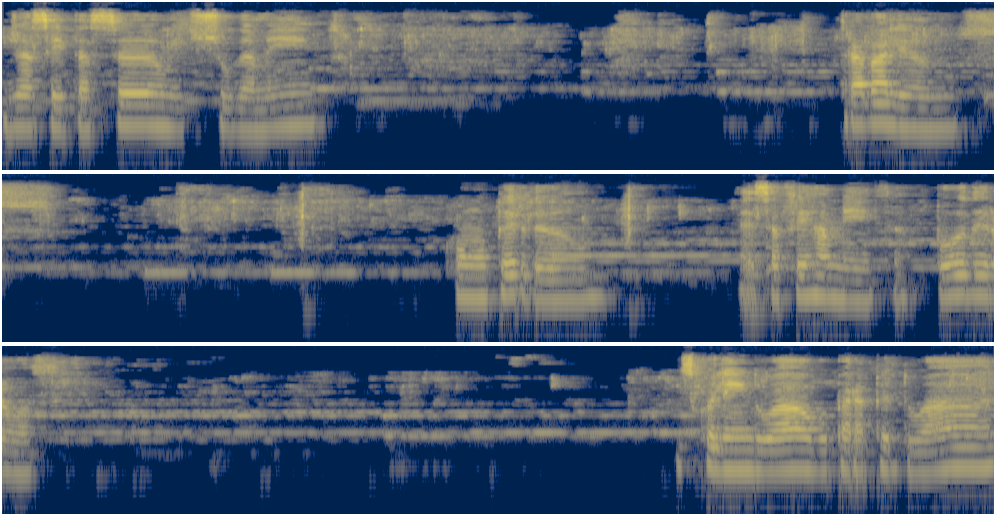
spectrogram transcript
de aceitação e de julgamento, trabalhamos com o perdão, essa ferramenta poderosa. Escolhendo algo para perdoar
